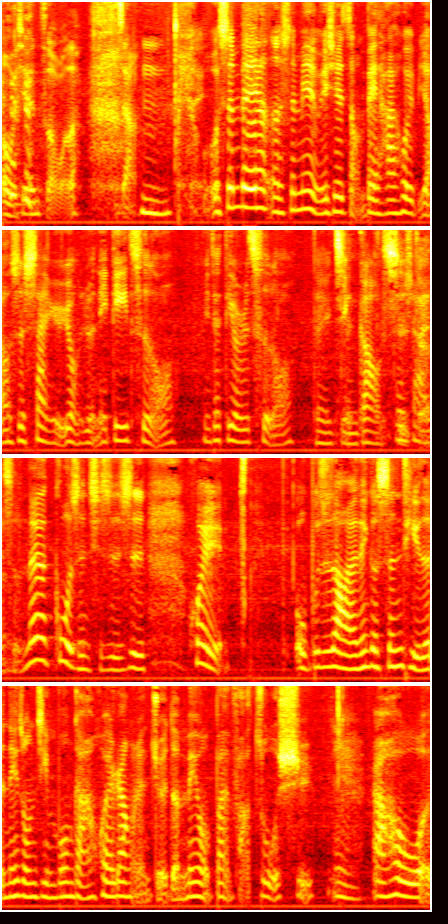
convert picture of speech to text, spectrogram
我先走了。这样，嗯，我身边呃身边有一些长辈，他会比较是善于用，就是你第一次喽，你在第二次�啰，对，警告是的。那个过程其实是会。我不知道啊，那个身体的那种紧绷感会让人觉得没有办法做事。嗯，然后我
